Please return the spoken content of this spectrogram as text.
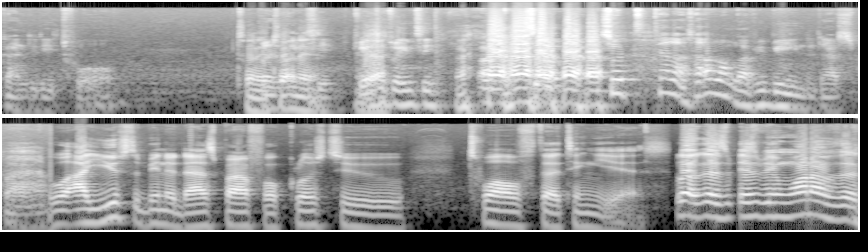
candidate for 2020. presidency. Yeah. 2020. Alright, so, so tell us, how long have you been in the diaspora? Well, I used to be in the diaspora for close to 12, 13 years. Look, it's, it's been one of the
